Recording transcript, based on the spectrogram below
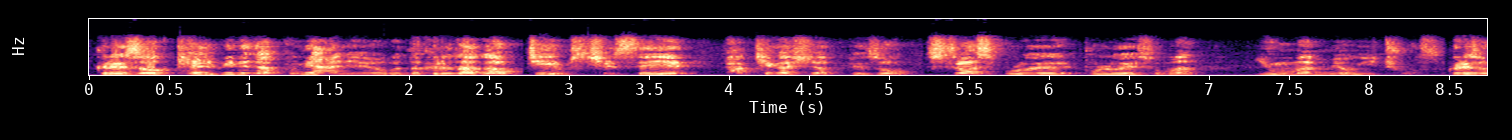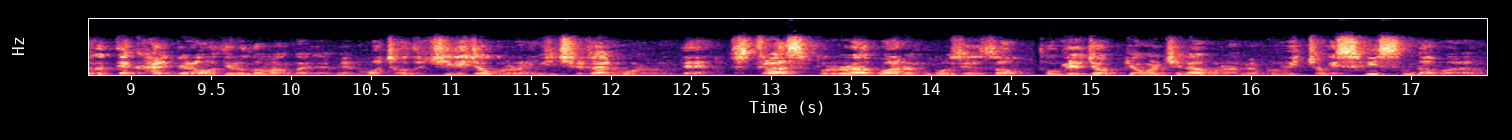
그래서 켈빈의 작품이 아니에요. 그러다가 제임스 7세의 박해가 시작돼서 스트라스부르에서만 6만 명이 죽었어. 그래서 그때 칼빈은 어디로 도망가냐면 뭐 저도 지리적으로는 위치를 잘 모르는데 스트라스부르라고 하는 곳에서 독일 접경을 지나고 나면 그 위쪽이 스위스인가 봐요.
